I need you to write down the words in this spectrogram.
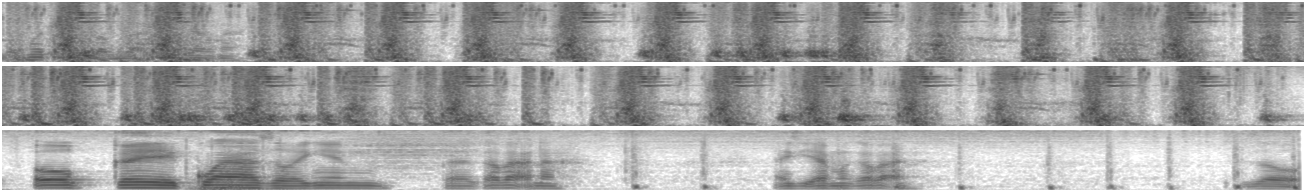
đúng mất công làm lại theo này. Ok qua rồi anh em và các bạn à. Anh chị em và các bạn. Rồi.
